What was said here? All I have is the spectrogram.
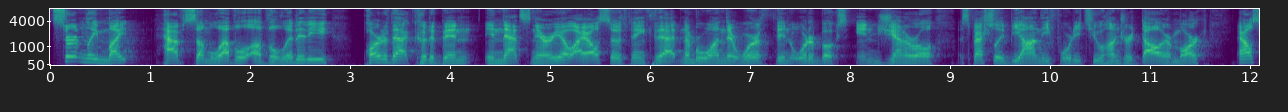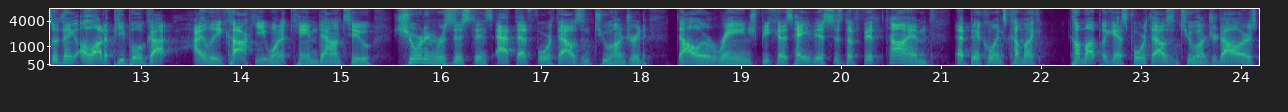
certainly might have some level of validity. Part of that could have been in that scenario. I also think that number one, there were thin order books in general, especially beyond the $4,200 mark. I also think a lot of people got highly cocky when it came down to shorting resistance at that $4,200 range because, hey, this is the fifth time that Bitcoin's come, like, come up against $4,200.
